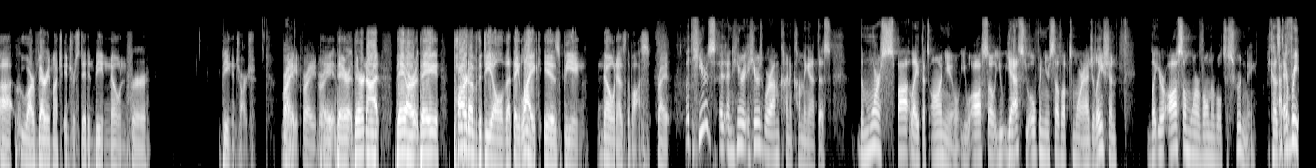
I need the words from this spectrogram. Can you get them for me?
uh, who are very much interested in being known for being in charge. Right, right, right. right. They, they're they're not. They are they. Part of the deal that they like is being known as the boss, right? But here's and here here's where I'm kind of coming at this. The more spotlight that's on you, you also you yes, you open yourself up to more adulation, but you're also more vulnerable to scrutiny because Absolutely. every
